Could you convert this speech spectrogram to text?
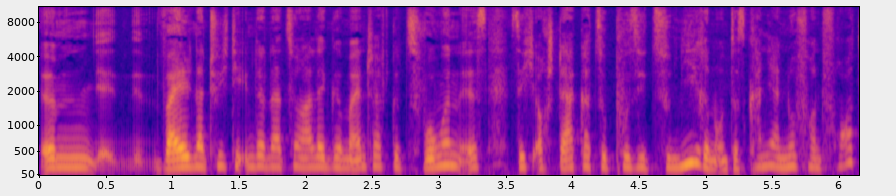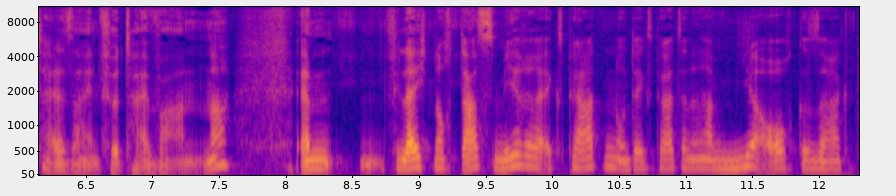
weil natürlich die internationale Gemeinschaft gezwungen ist, sich auch stärker zu positionieren. Und das kann ja nur von Vorteil sein für Taiwan. Ne? Vielleicht noch das, mehrere Experten Experten und Expertinnen haben mir auch gesagt,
